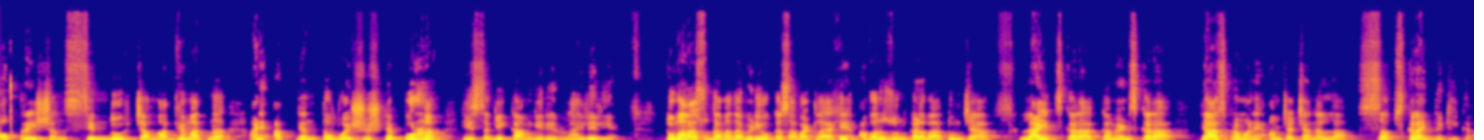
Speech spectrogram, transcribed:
ऑपरेशन सिंदूरच्या माध्यमातनं आणि अत्यंत वैशिष्ट्यपूर्ण ही सगळी कामगिरी राहिलेली आहे. तुम्हाला सुद्धा माझा व्हिडिओ कसा वाटला हे आवर्जून कळवा. तुमच्या लाईक्स करा कमेंट्स करा. त्याचप्रमाणे आमच्या चॅनलला सबस्क्राईब देखील करा.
